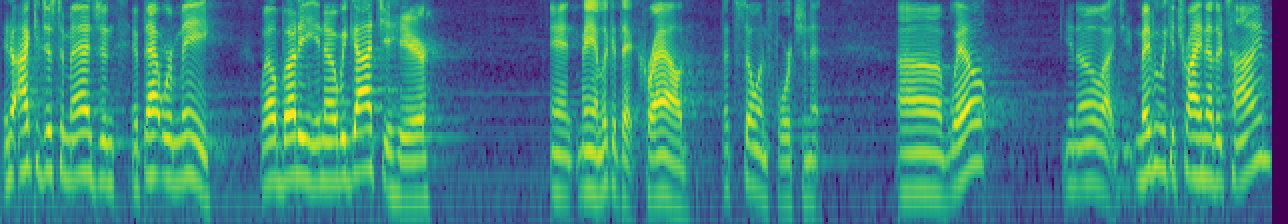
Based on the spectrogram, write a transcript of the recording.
You know, I could just imagine if that were me. Well, buddy, you know, we got you here. And man, look at that crowd. That's so unfortunate. Uh, well, you know, maybe we could try another time.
